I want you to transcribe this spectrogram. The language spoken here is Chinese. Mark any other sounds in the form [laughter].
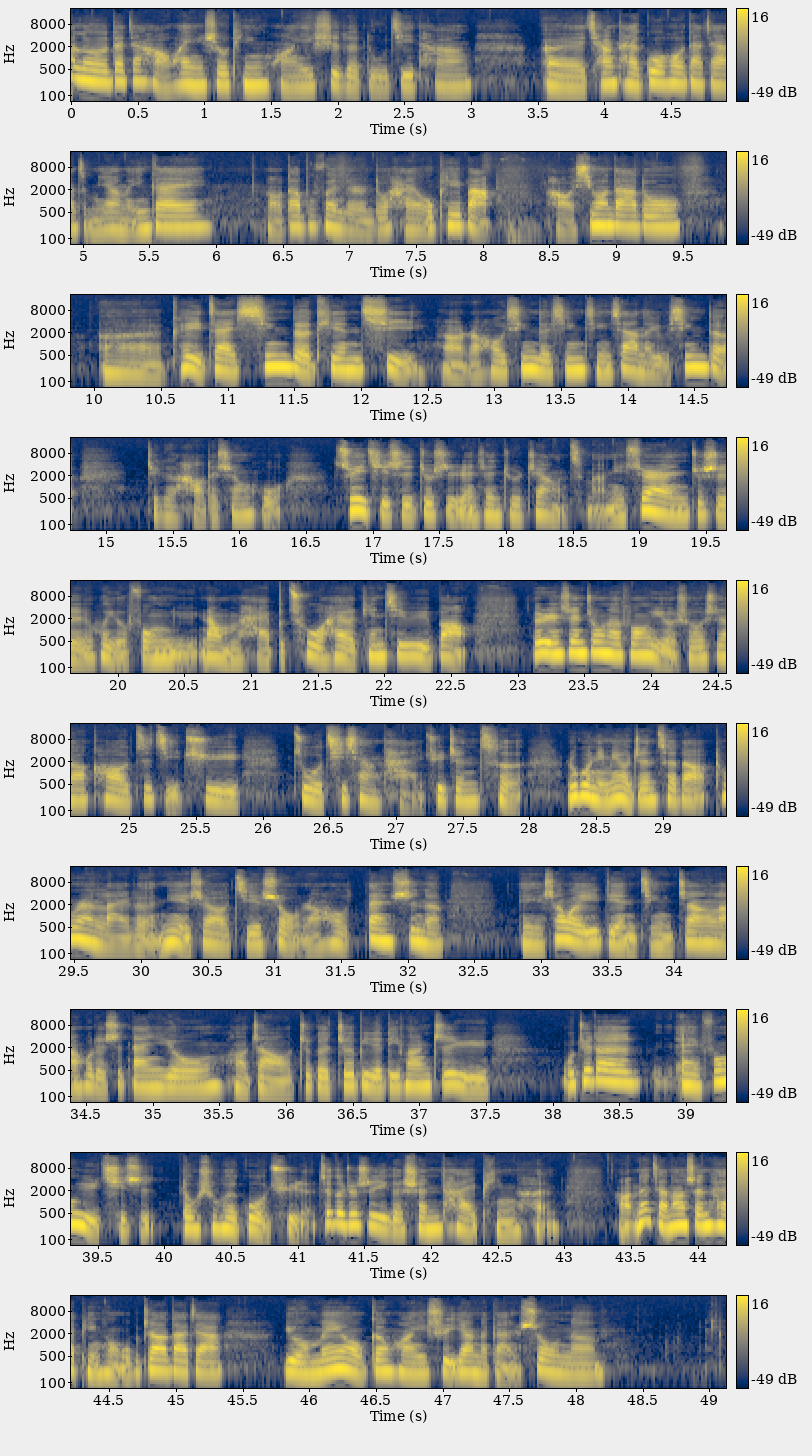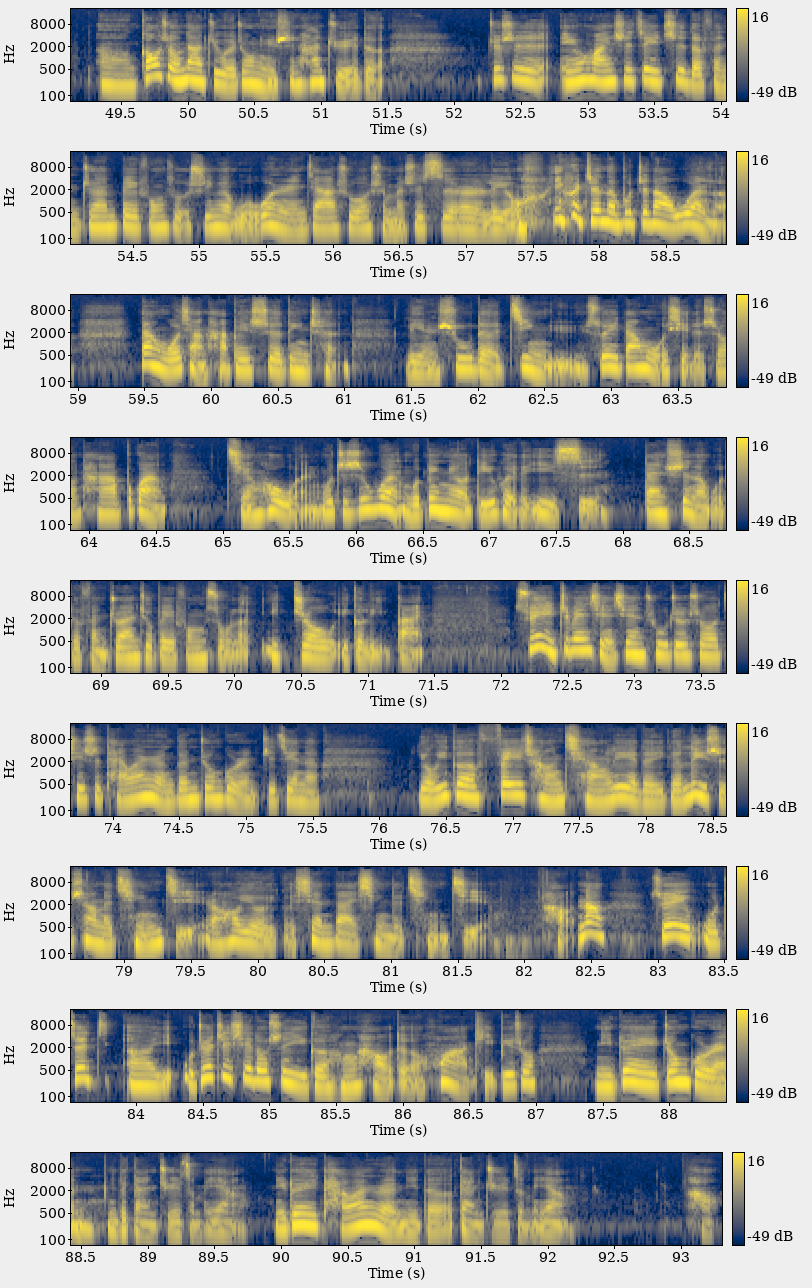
Hello，大家好，欢迎收听黄医师的毒鸡汤。呃，强台过后大家怎么样呢？应该老大部分的人都还 OK 吧？好，希望大家都呃可以在新的天气啊，然后新的心情下呢，有新的这个好的生活。所以其实就是人生就是这样子嘛。你虽然就是会有风雨，那我们还不错，还有天气预报。而人生中的风雨有时候是要靠自己去做气象台去侦测。如果你没有侦测到，突然来了，你也是要接受。然后，但是呢，诶，稍微一点紧张啦，或者是担忧，好找这个遮蔽的地方之余，我觉得，诶，风雨其实都是会过去的。这个就是一个生态平衡。好，那讲到生态平衡，我不知道大家有没有跟黄医师一样的感受呢？嗯，高雄大橘为重女士她觉得。就是因为黄医师这一次的粉砖被封锁，是因为我问人家说什么是四二六，[laughs] 因为真的不知道问了。但我想他被设定成脸书的禁语，所以当我写的时候，他不管前后文，我只是问，我并没有诋毁的意思。但是呢，我的粉砖就被封锁了一周一个礼拜。所以这边显现出，就是说，其实台湾人跟中国人之间呢。有一个非常强烈的一个历史上的情节，然后也有一个现代性的情节。好，那所以我这呃，我觉得这些都是一个很好的话题。比如说，你对中国人你的感觉怎么样？你对台湾人你的感觉怎么样？好，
